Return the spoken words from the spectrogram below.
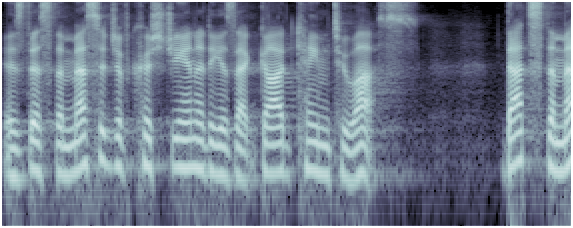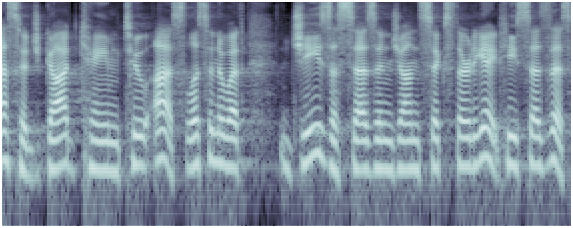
is this the message of Christianity is that God came to us. That's the message. God came to us. Listen to what Jesus says in John 6 38. He says this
